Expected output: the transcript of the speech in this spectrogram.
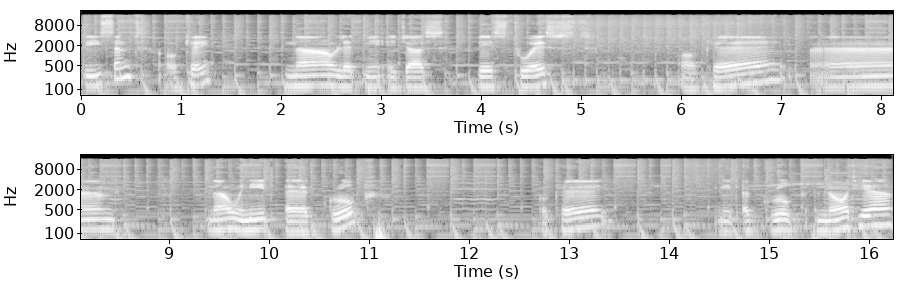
decent. Okay. Now let me adjust this twist okay and now we need a group. Okay need a group node here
